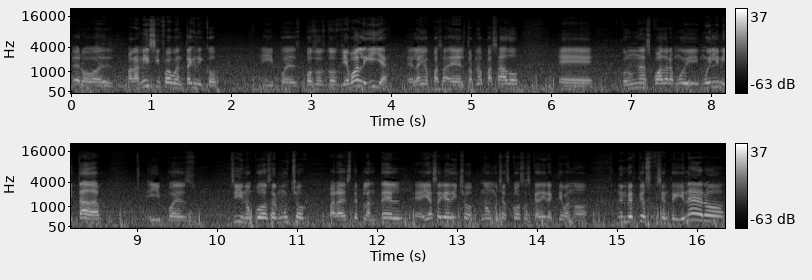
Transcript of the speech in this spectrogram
pero para mí sí fue buen técnico y pues, pues los, llevó a liguilla el año pasado, el torneo pasado eh, con una escuadra muy, muy limitada y pues sí, no pudo hacer mucho para este plantel. Eh, ya se había dicho no, muchas cosas que la directiva no, no invirtió suficiente dinero,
